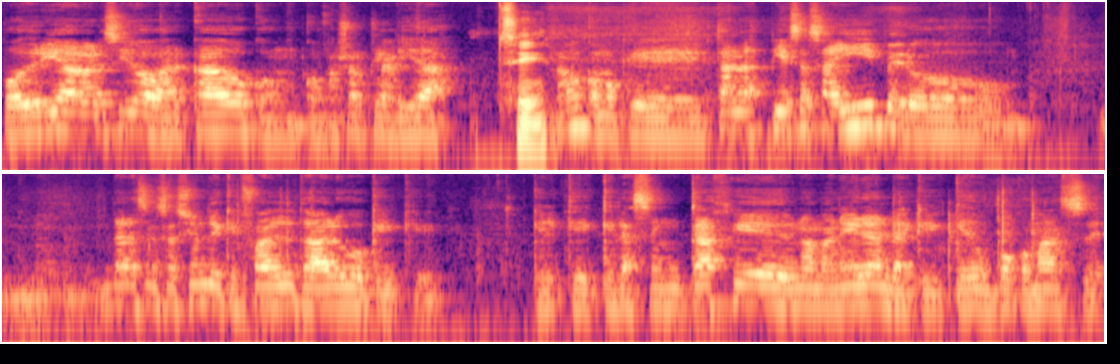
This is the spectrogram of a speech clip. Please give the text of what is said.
podría haber sido abarcado con, con mayor claridad. Sí, ¿no? Como que están las piezas ahí, pero da la sensación de que falta algo que, que, que, que- que las encaje de una manera en la que quede un poco más eh,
